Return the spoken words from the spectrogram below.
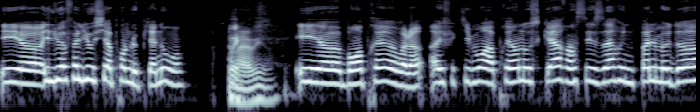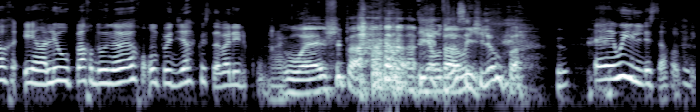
Et euh, il lui a fallu aussi apprendre le piano. hein. Ouais. Ah, bah oui. Et euh, bon, après, euh, voilà. Ah, effectivement, après un Oscar, un César, une Palme d'Or et un Léopard d'honneur, on peut dire que ça valait le coup. Ouais, je sais pas. Il a retrouvé ses oui. kilos ou pas? Et oui, il les a repris.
